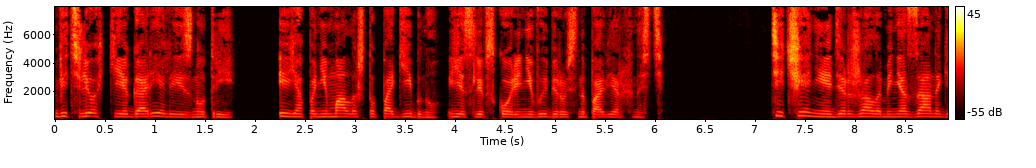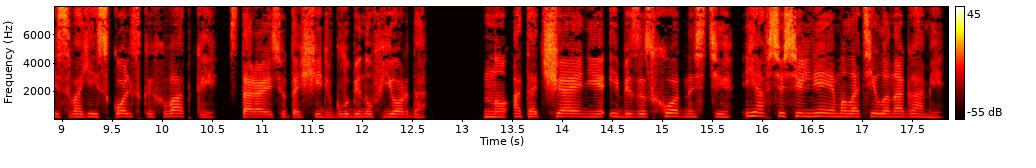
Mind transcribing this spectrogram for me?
Ведь легкие горели изнутри, и я понимала, что погибну, если вскоре не выберусь на поверхность. Течение держало меня за ноги своей скользкой хваткой, стараясь утащить в глубину фьорда. Но от отчаяния и безысходности я все сильнее молотила ногами.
